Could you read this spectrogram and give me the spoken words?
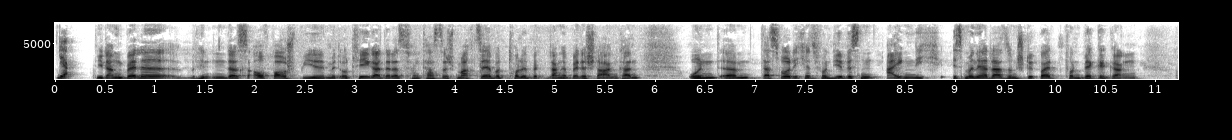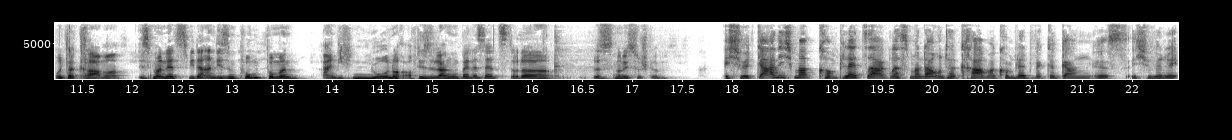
Ja. Die langen Bälle, hinten das Aufbauspiel mit Ortega, der das fantastisch macht, selber tolle lange Bälle schlagen kann. Und ähm, das wollte ich jetzt von dir wissen. Eigentlich ist man ja da so ein Stück weit von weggegangen unter Kramer. Ist man jetzt wieder an diesem Punkt, wo man eigentlich nur noch auf diese langen Bälle setzt oder ist es noch nicht so schlimm? Ich würde gar nicht mal komplett sagen, dass man da unter Kramer komplett weggegangen ist. Ich würde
